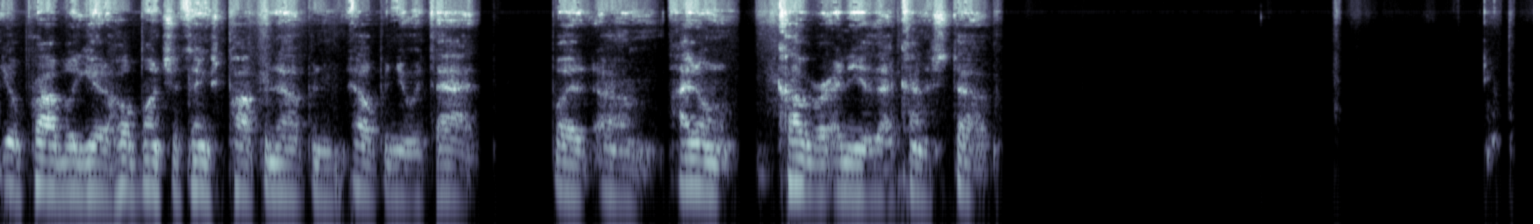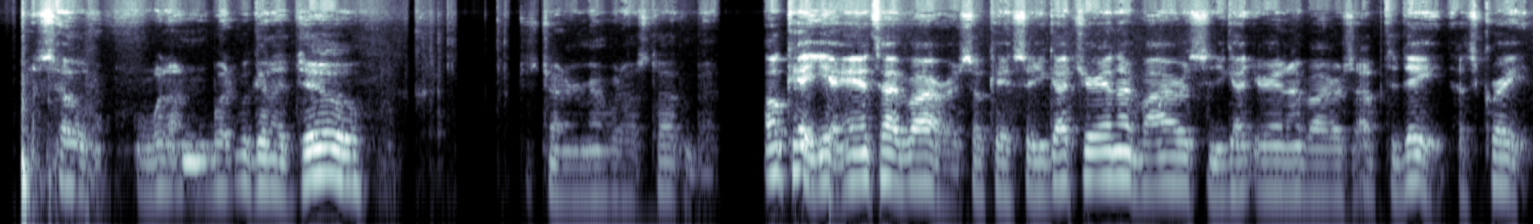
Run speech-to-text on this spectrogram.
you'll probably get a whole bunch of things popping up and helping you with that. But um, I don't cover any of that kind of stuff. So what I'm what we're gonna do? Just trying to remember what I was talking about. Okay, yeah, antivirus. Okay, so you got your antivirus and you got your antivirus up to date. That's great.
